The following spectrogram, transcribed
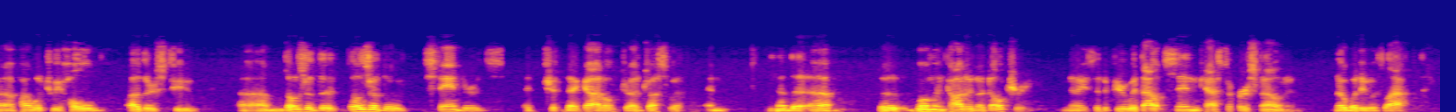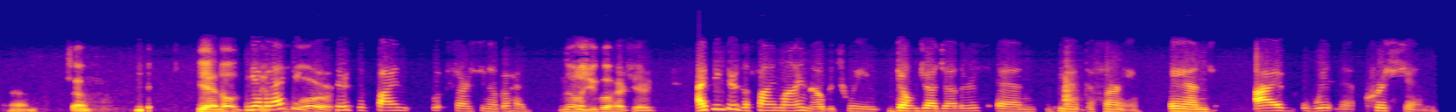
uh, upon which we hold others to. Um, those are the those are the standards that, that God will judge us with. And you know, the um, the woman caught in adultery. You know, he said, "If you're without sin, cast the first stone," and nobody was left. Um, so. Yeah, no. Yeah, but I think word, there's a fine. Oops, sorry, Sino, go ahead. No, no, you go ahead, Sherry. I think there's a fine line though between don't judge others and being discerning. And I've witnessed Christians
